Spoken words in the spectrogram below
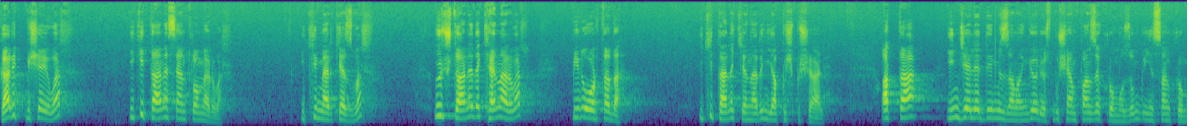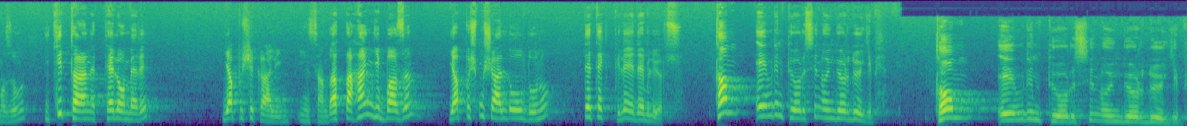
garip bir şey var. İki tane sentromer var. İki merkez var. Üç tane de kenar var. Biri ortada. İki tane kenarın yapışmış hali. Hatta incelediğimiz zaman görüyoruz bu şempanze kromozomu, bu insan kromozomu. İki tane telomeri yapışık hali in- insanda. Hatta hangi bazın yapışmış halde olduğunu detek bile edebiliyoruz. Evrim teorisinin öngördüğü gibi. Tam evrim teorisinin öngördüğü gibi.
